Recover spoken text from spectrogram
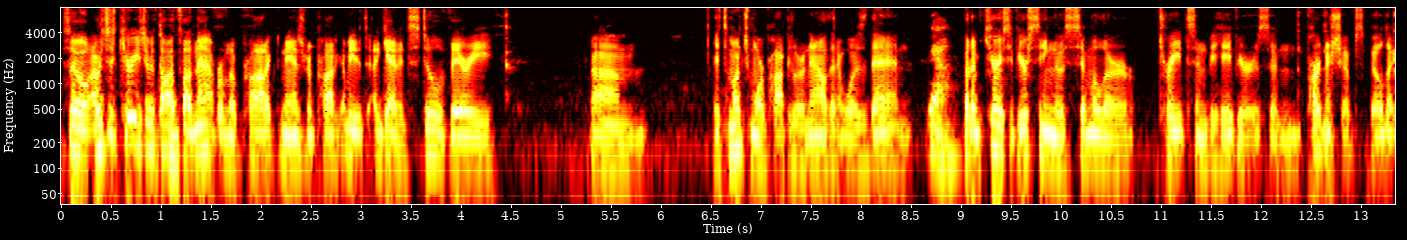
So I was just curious your thoughts on that from the product management product. I mean, it's, again, it's still very, um, it's much more popular now than it was then. Yeah. But I'm curious if you're seeing those similar traits and behaviors and partnerships building.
